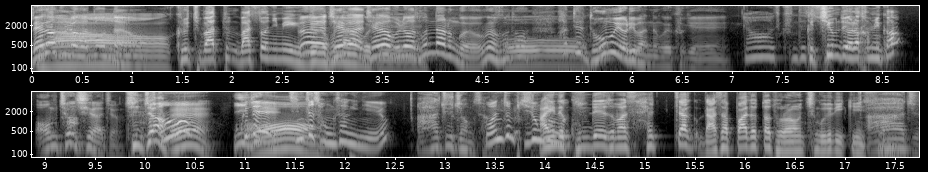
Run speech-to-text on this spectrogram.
내가 불려가 또 혼나요 어, 그렇지 맞 맞소님이 네, 늘 제가 제가. 불려서 혼나는 거예요 오. 한때 너무 열이 받는 거예요 그게 야 근데 그 지금도 연락합니까? 엄청 친하죠 진짜? 어? 네 이제 어. 진짜 정상인이에요? 아주 정상 완전 비정상. 아니 근데 군대에서만 살짝 나사 빠졌다 돌아오는 친구들이 있긴 있어. 아주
